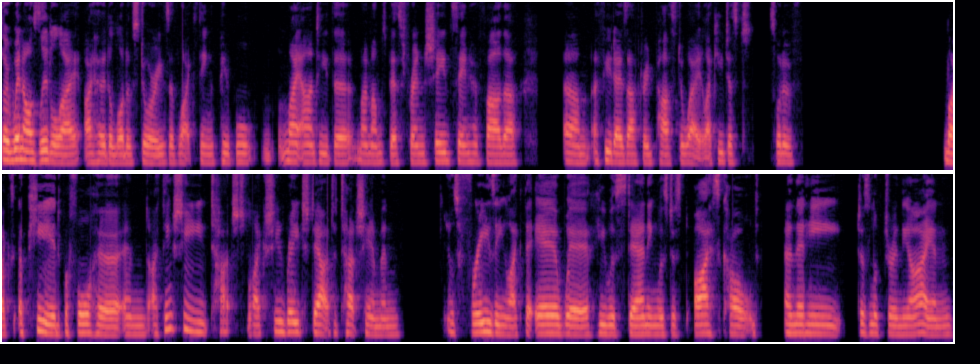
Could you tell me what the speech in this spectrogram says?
so when i was little i i heard a lot of stories of like things people my auntie the my mum's best friend she'd seen her father um a few days after he'd passed away. Like he just sort of like appeared before her and i think she touched like she reached out to touch him and it was freezing. Like the air where he was standing was just ice cold and then he just looked her in the eye and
